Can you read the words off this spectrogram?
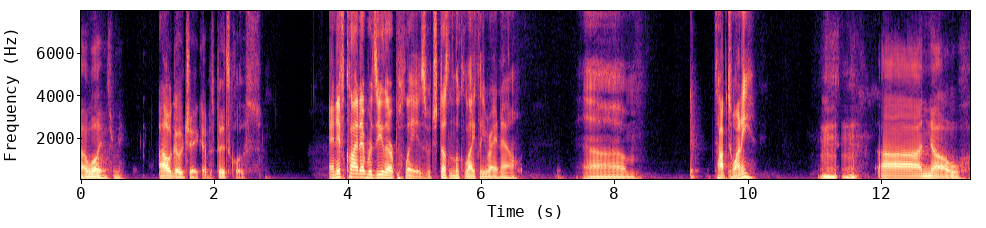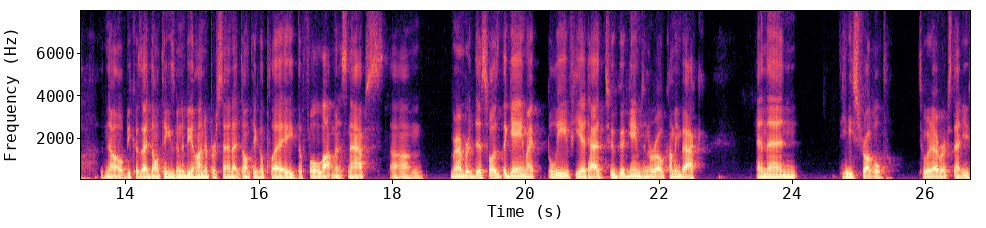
Uh, Williams for me. I'll go Jacobs, but it's close. And if Clyde Edwards Helaire plays, which doesn't look likely right now, um, top 20? Uh, no, no, because I don't think he's going to be 100%. I don't think he'll play the full allotment of snaps. Um, remember, this was the game I believe he had had two good games in a row coming back, and then he struggled to whatever extent you,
